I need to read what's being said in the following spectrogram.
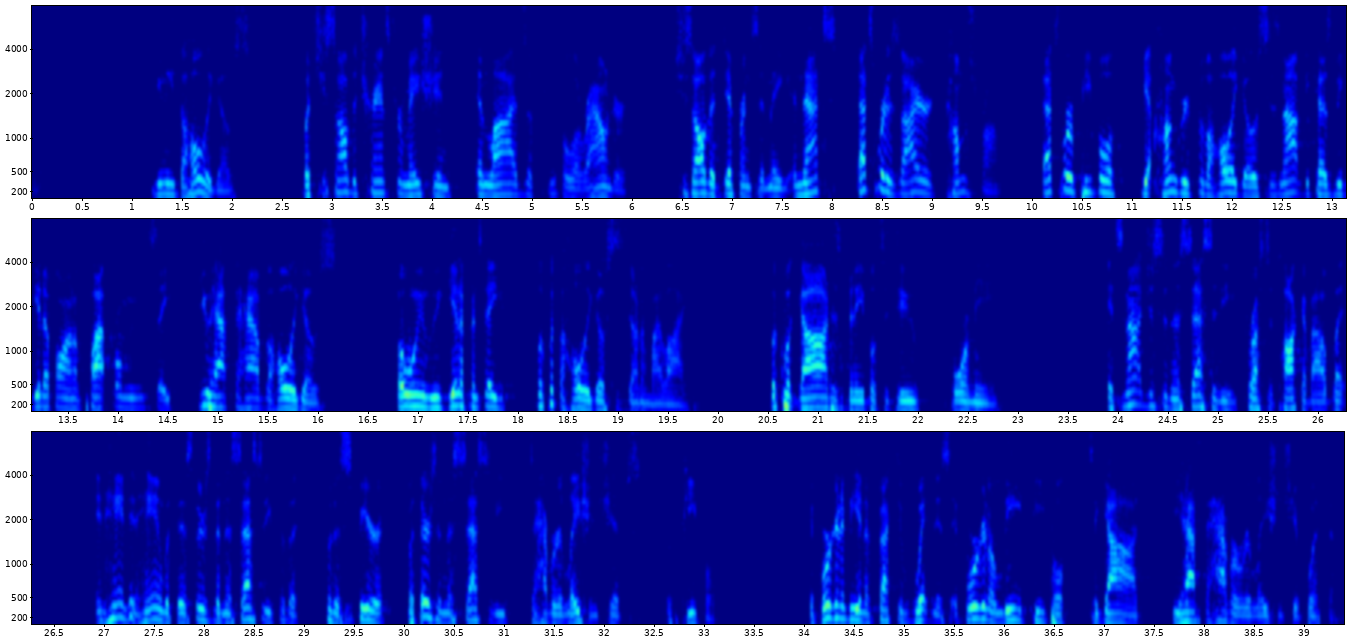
you need the Holy Ghost, but she saw the transformation in lives of people around her. She saw the difference it made. And that's, that's where desire comes from. That's where people get hungry for the Holy Ghost is not because we get up on a platform and we say, you have to have the Holy Ghost. But when we get up and say, look what the Holy Ghost has done in my life. Look what God has been able to do for me. It's not just a necessity for us to talk about, but in hand in hand with this, there's the necessity for the, for the Spirit, but there's a necessity to have relationships with people. If we're going to be an effective witness, if we're going to lead people to God, we have to have a relationship with them.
